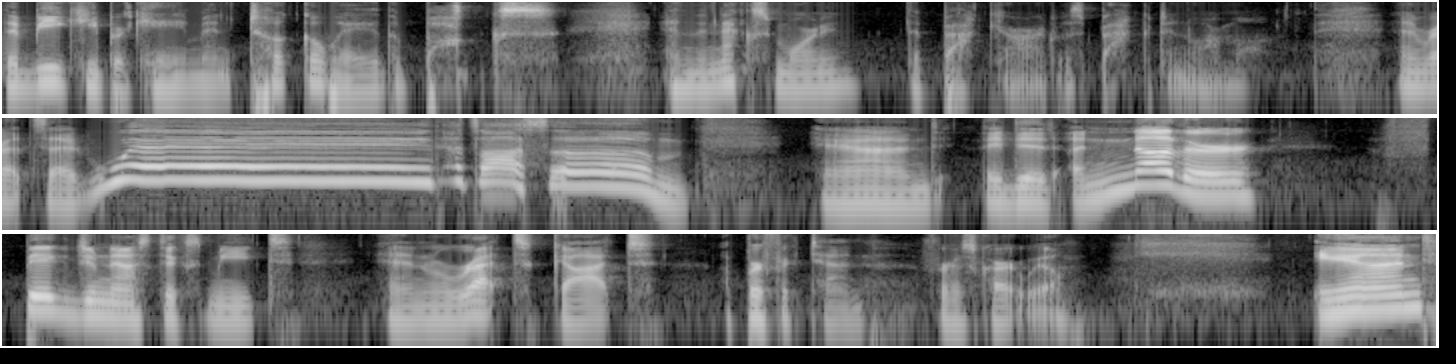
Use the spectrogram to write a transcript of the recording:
the beekeeper came and took away the box. And the next morning, the backyard was back to normal. And Rhett said, Way, that's awesome. And they did another big gymnastics meet, and Rhett got a perfect 10 for his cartwheel. And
